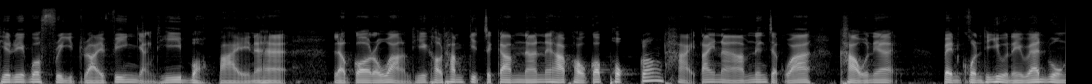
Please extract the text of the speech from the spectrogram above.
ที่เรียกว่า free driving อย่างที่บอกไปนะฮะ แล้วก็ระหว่างที่เขาทำกิจกรรมนั้นนะครับ เขาก็พกกล้องถ่ายใต้น้ำเนื่องจากว่าเขาเนี่ยเป็นคนที่อยู่ในแวดวง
